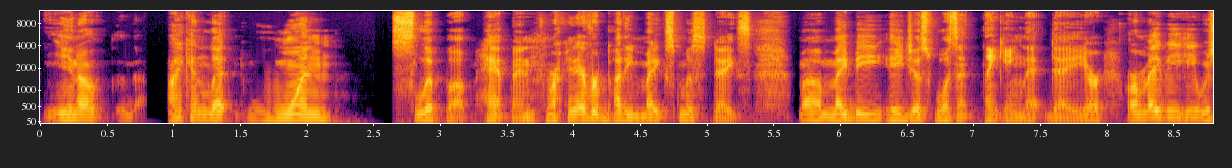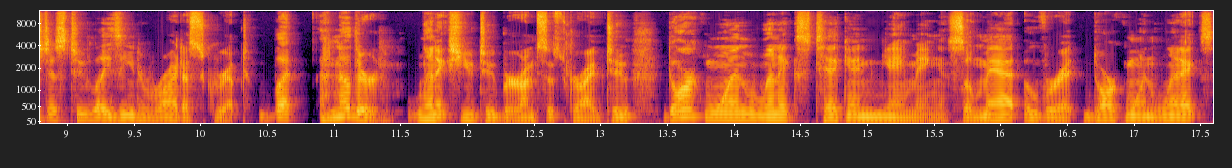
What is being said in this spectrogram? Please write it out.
you know, I can let one slip up happen, right? Everybody makes mistakes. Uh, maybe he just wasn't thinking that day, or or maybe he was just too lazy to write a script. But another Linux YouTuber I'm subscribed to, Dark One Linux Tech and Gaming. So Matt over at Dark One Linux,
